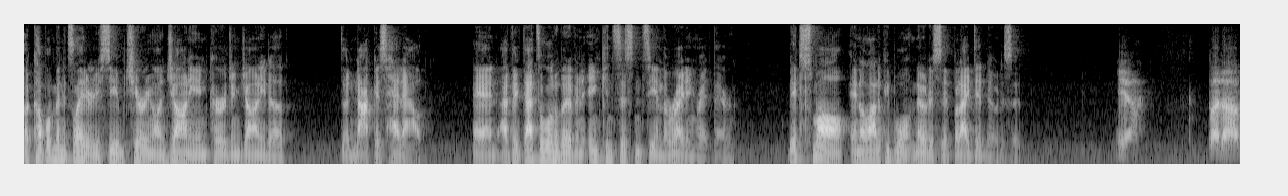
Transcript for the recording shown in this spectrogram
a couple minutes later, you see him cheering on Johnny, encouraging Johnny to to knock his head out. And I think that's a little bit of an inconsistency in the writing right there. It's small, and a lot of people won't notice it, but I did notice it. Yeah but uh,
